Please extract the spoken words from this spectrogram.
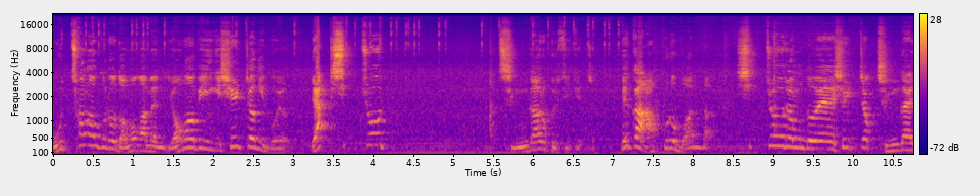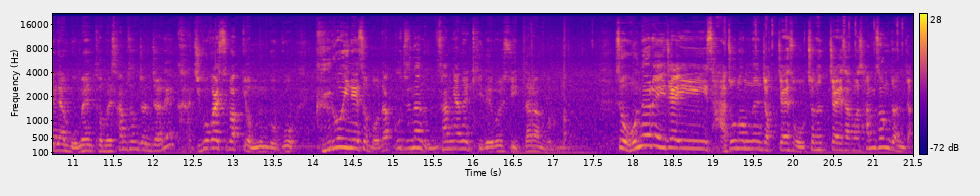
5천억으로 넘어가면 영업이익이 실적이 뭐예요? 약 10조 증가로 볼 수 있겠죠. 그러니까 앞으로 뭐 한다? 10조 정도의 실적 증가에 대한 모멘텀을 삼성전자는 가지고 갈 수밖에 없는 거고 그로 인해서 뭐다 꾸준한 우상향을 기대해 볼 수 있다는 겁니다. 그래서 오늘은 이제 이 4조 넘는 적자에서 5천 흑자 이상은 삼성전자.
